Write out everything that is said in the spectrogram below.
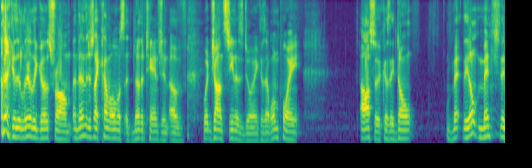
Because it literally goes from, and then there's like kind of almost another tangent of what John Cena's doing. Because at one point, also because they don't they don't mention they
